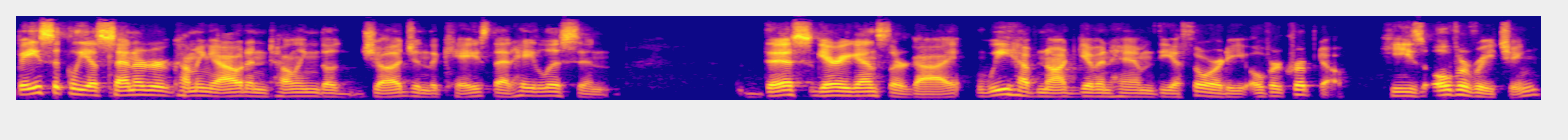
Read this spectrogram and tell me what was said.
basically, a senator coming out and telling the judge in the case that, hey, listen, this Gary Gensler guy, we have not given him the authority over crypto. He's overreaching.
